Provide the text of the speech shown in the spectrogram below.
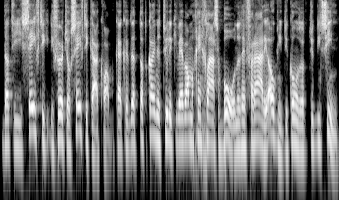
dat die safety, die virtual safety car kwam. Kijk, dat, dat kan je natuurlijk, we hebben allemaal geen glazen bol. En dat heeft Ferrari ook niet. Die konden dat natuurlijk niet zien.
